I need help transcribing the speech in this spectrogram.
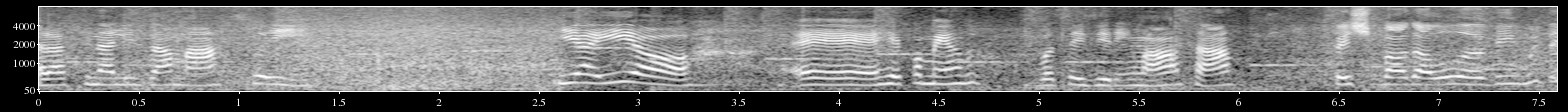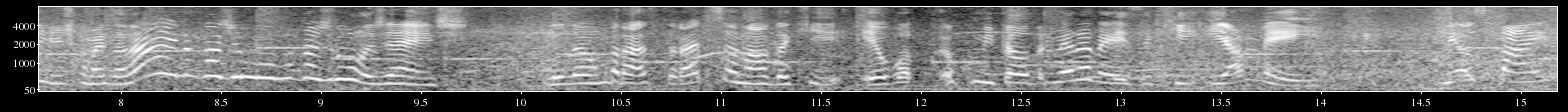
Para finalizar março aí. E aí, ó, é, recomendo vocês irem lá, tá? Festival da Lula, eu vi muita gente comentando, ai, não gosto de Lula, não gosto de Lula, gente. Lula é um prato tradicional daqui. Eu, eu comi pela primeira vez aqui e amei. Meus pais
